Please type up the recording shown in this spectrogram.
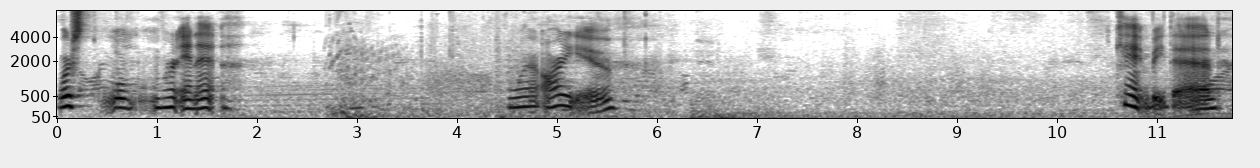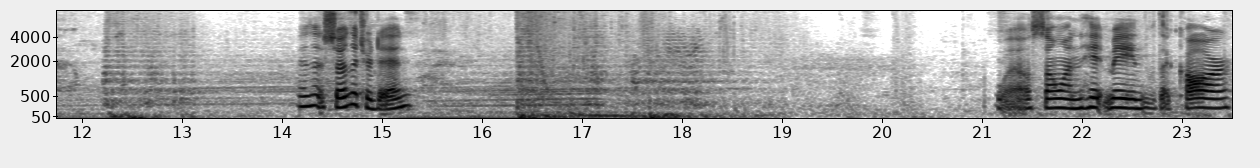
We're s- we're in it. Where are you? Can't be dead. It doesn't show that you're dead. Well, someone hit me with a car.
